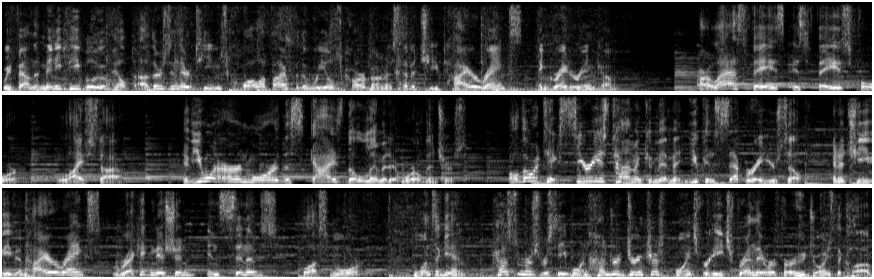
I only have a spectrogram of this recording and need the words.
We found that many people who have helped others in their teams qualify for the Wheels car bonus have achieved higher ranks and greater income. Our last phase is phase four lifestyle. If you want to earn more, the sky's the limit at World Ventures. Although it takes serious time and commitment, you can separate yourself and achieve even higher ranks, recognition, incentives, plus more. Once again, customers receive 100 Dream Trips points for each friend they refer who joins the club,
